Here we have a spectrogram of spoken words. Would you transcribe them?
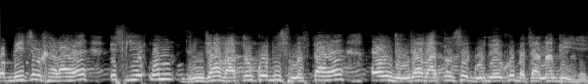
और बीच में खड़ा है, इसलिए उन झंझावातों को भी समझता है और उन झंझावातों से गुरुदेव को बचाना भी है।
